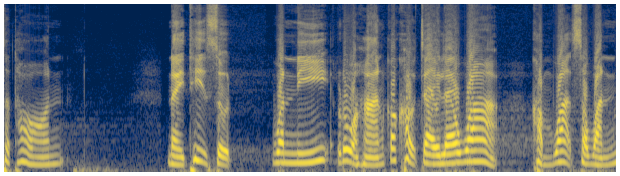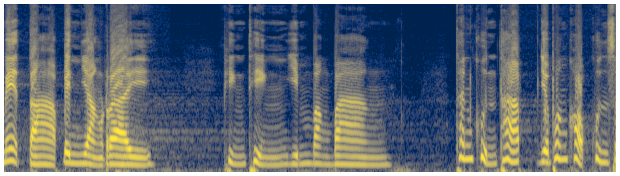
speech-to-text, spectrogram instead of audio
สะท้อน ในที่สุด วันนี้รั่วหารก็เข้าใจแล้วว่าคำว่าสวรรค์เมตตาเป็นอย่างไร พิงถิงยิ้มบางๆ ท่านขุนทัพอย่าเพิ่งขอบคุณส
